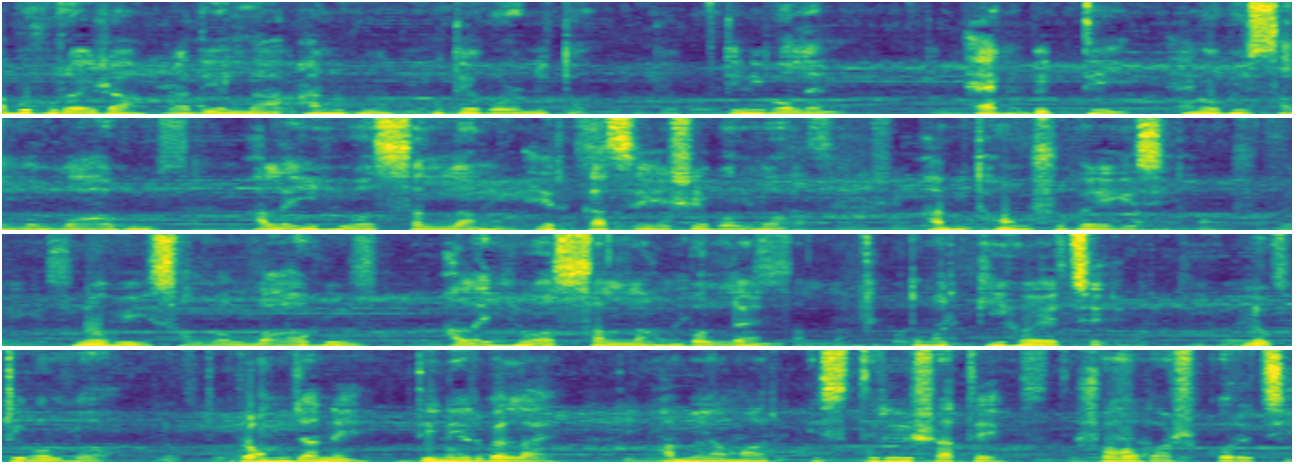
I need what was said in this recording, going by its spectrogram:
আবু হুরাইরা রাদিয়াল্লাহ আনহু হতে বর্ণিত। তিনি বলেন, এক ব্যক্তি নবী সাল্লাল্লাহু আলাইহি ওয়াসাল্লাম এর কাছে এসে বলল, আমি ধ্বংস হয়ে গেছি। নবী সাল্লাল্লাহু আলাইহি ওয়াসাল্লাম বললেন, তোমার কি হয়েছে? লোকটি বলল, রমজানে দিনের বেলায় আমি আমার স্ত্রীর সাথে সহবাস করেছি।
